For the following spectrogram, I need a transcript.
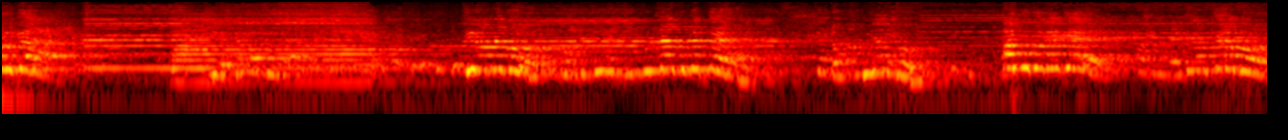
뭔가 이러면 뭔가 이러면 너네 눈에 눈물 나고 그때. 내가 너무 울려고 아무도 내게 아무 내게 안 그러고.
